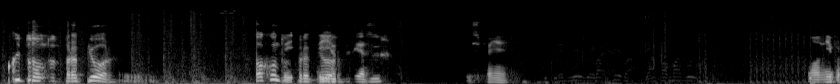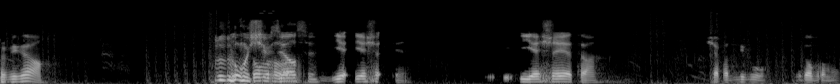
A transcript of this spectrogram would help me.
Какой-то он тут пропер. Как он тут пропер? без. Понятия. Он не пробегал. Тут он вообще взялся. Я, я ща... Я ща это... Ща подбегу к доброму.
